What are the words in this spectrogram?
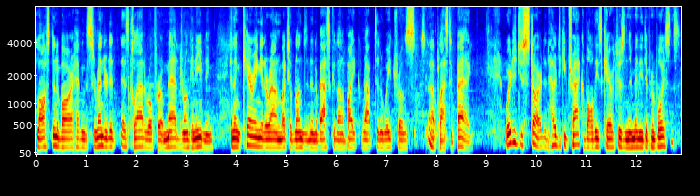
lost in a bar, having surrendered it as collateral for a mad drunken evening, and then carrying it around much of London in a basket on a bike wrapped in a Waitrose uh, plastic bag. Where did you start, and how did you keep track of all these characters and their many different voices?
